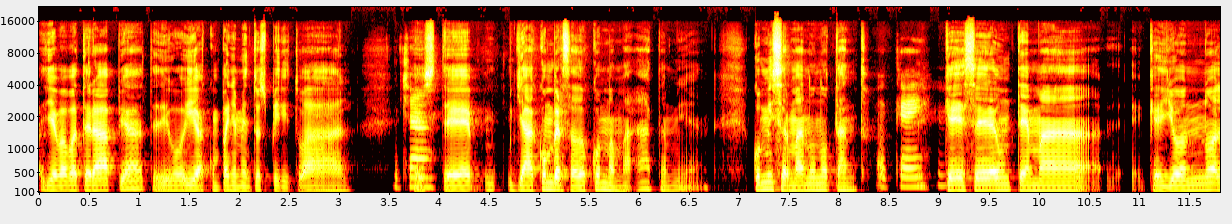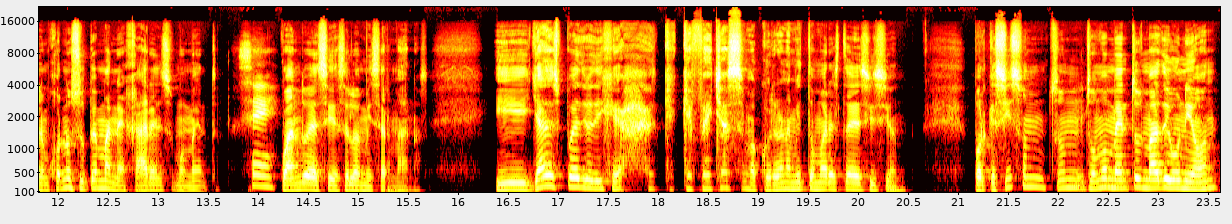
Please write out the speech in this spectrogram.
llevaba terapia, te digo, y acompañamiento espiritual. Ya. Este, ya he conversado con mamá también. Con mis hermanos no tanto. Ok. Que ese era un tema que yo no, a lo mejor no supe manejar en su momento. Sí. Cuándo decírselo a mis hermanos. Y ya después yo dije, ¿qué, ¿qué, fechas se me ocurrieron a mí tomar esta decisión? Porque sí son, son, son momentos más de unión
